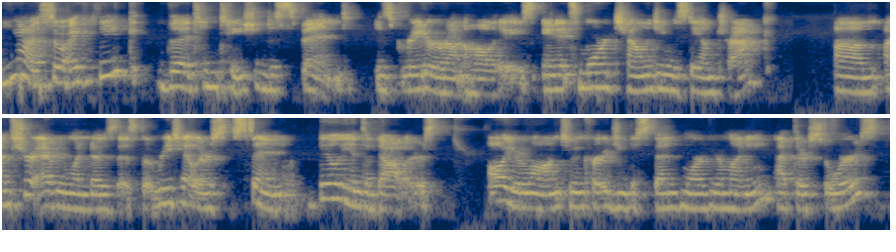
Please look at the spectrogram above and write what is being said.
Yeah, so I think the temptation to spend is greater around the holidays and it's more challenging to stay on track. Um, I'm sure everyone knows this, but retailers spend billions of dollars all year long to encourage you to spend more of your money at their stores.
